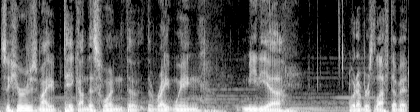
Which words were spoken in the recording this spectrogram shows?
So here's my take on this one. The the right wing media, whatever's left of it,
